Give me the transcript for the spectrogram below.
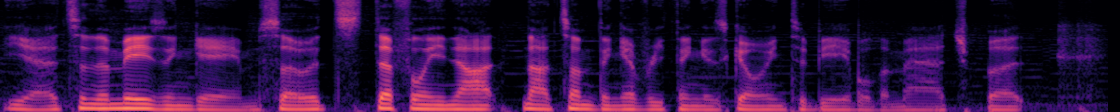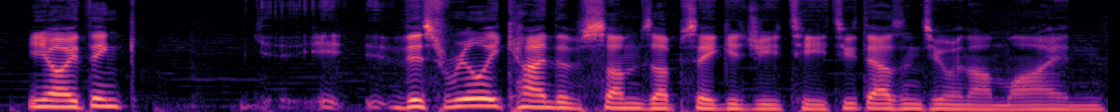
Yeah, it's an amazing game. So it's definitely not not something everything is going to be able to match, but you know, I think it- this really kind of sums up Sega GT 2002 and online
